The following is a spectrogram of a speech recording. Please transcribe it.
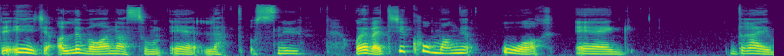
Det er ikke alle vaner som er lett å snu. Og jeg vet ikke hvor mange år jeg dreiv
